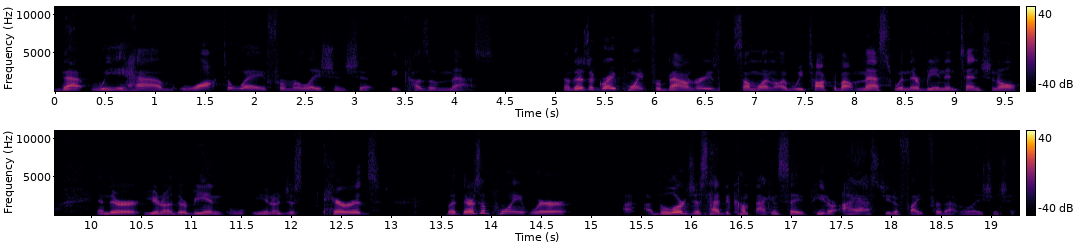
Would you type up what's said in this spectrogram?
that we have walked away from relationship because of mess. Now, there's a great point for boundaries. Someone like we talked about mess when they're being intentional and they're you know they're being you know just Herods, but there's a point where I, I- the Lord just had to come back and say, Peter, I asked you to fight for that relationship,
